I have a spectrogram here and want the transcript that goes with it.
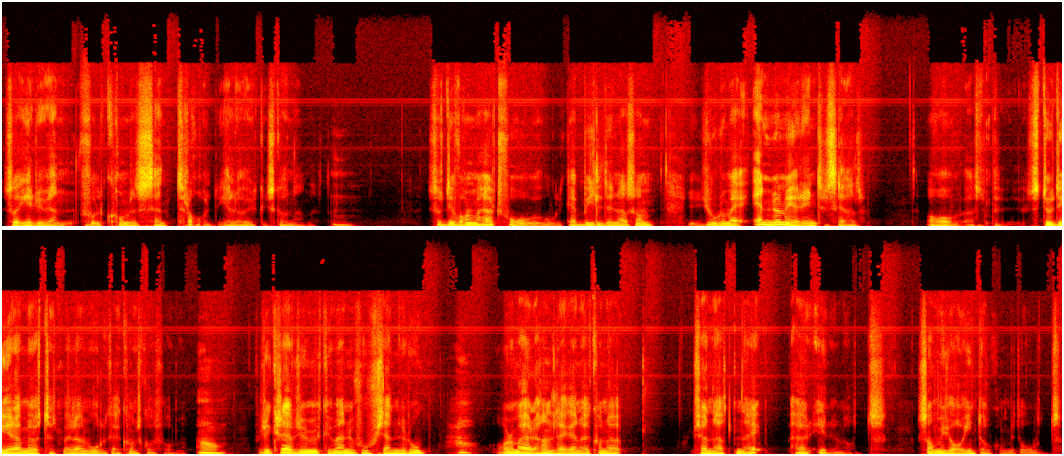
så är det ju en fullkomligt central del av yrkeskunnandet. Mm. Så det var de här två olika bilderna som gjorde mig ännu mer intresserad av studera mötet mellan olika kunskapsformer. ja. För det krävde ju mycket människokännedom. Och de här handläggarna kunna känna att nej, här är det något som jag inte har kommit åt.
